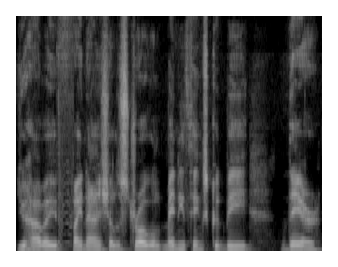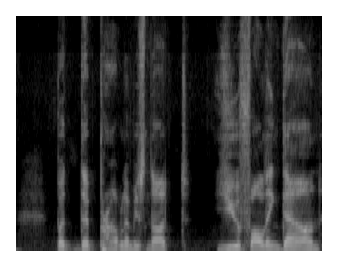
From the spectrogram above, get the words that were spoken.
you have a financial struggle. Many things could be there, but the problem is not you falling down.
